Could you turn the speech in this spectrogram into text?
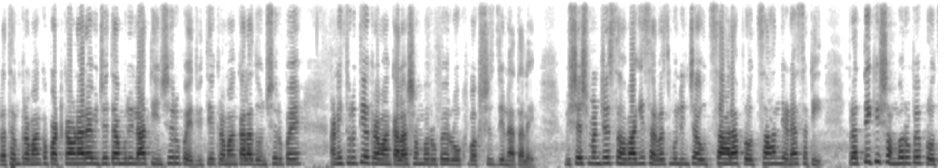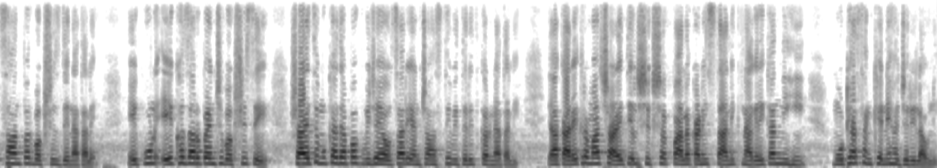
प्रथम क्रमांक पटकावणाऱ्या विजेत्या मुलीला तीनशे रुपये द्वितीय क्रमांकाला दोनशे रुपये आणि तृतीय क्रमांकाला शंभर रुपये रोख बक्षीस देण्यात आले. विशेष म्हणजे सहभागी सर्वच मुलींच्या उत्साहाला प्रोत्साहन देण्यासाठी प्रत्येकी शंभर रुपये प्रोत्साहनपर बक्षीस देण्यात आले. एकूण एक हजार रुपयांची बक्षिसे शाळेचे मुख्याध्यापक विजय अवचार यांच्या हस्ते वितरित करण्यात आली. या कार्यक्रमात शाळेतील शिक्षक पालक आणि स्थानिक नागरिकांनीही मोठ्या संख्येने हजेरी लावली.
